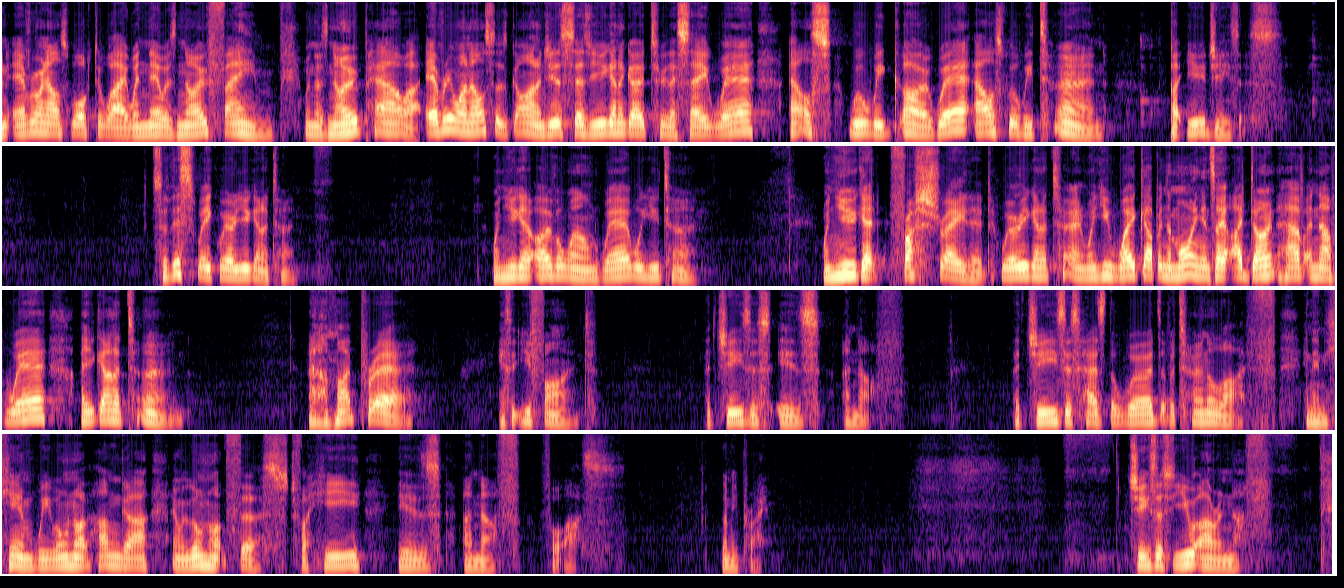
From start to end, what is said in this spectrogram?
when everyone else walked away, when there was no fame, when there's no power, everyone else is gone. And Jesus says, Are you going to go too? They say, Where else will we go? Where else will we turn but you, Jesus? So this week, where are you going to turn? When you get overwhelmed, where will you turn? When you get frustrated, where are you going to turn? When you wake up in the morning and say, I don't have enough, where are you going to turn? And my prayer is that you find that Jesus is enough. That Jesus has the words of eternal life, and in him we will not hunger and we will not thirst, for he is enough for us. Let me pray. Jesus, you are enough.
